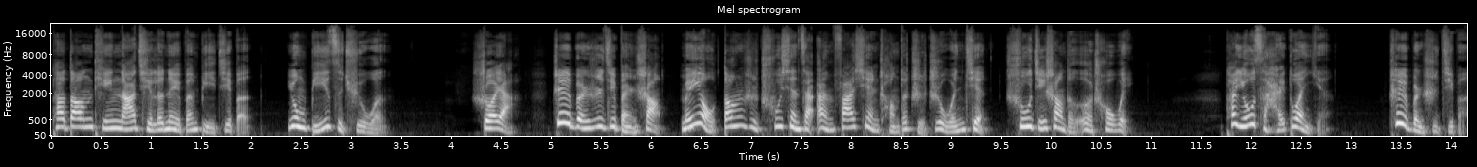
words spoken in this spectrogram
他当庭拿起了那本笔记本，用鼻子去闻，说呀。这本日记本上没有当日出现在案发现场的纸质文件、书籍上的恶臭味。他由此还断言，这本日记本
